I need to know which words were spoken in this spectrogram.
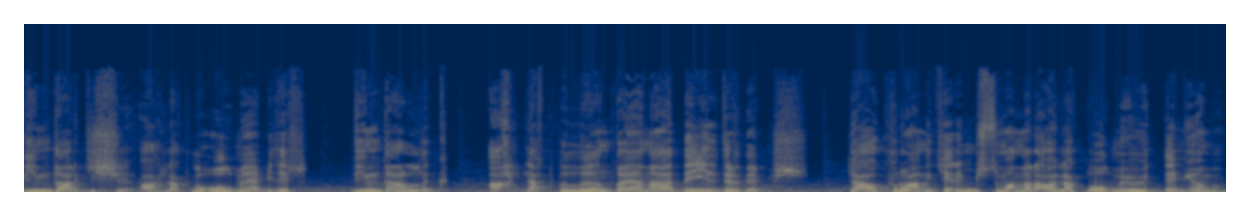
Dindar kişi ahlaklı olmayabilir. Dindarlık ahlaklılığın dayanağı değildir demiş. Yahu Kur'an-ı Kerim Müslümanlara ahlaklı olmayı öğütlemiyor mu?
